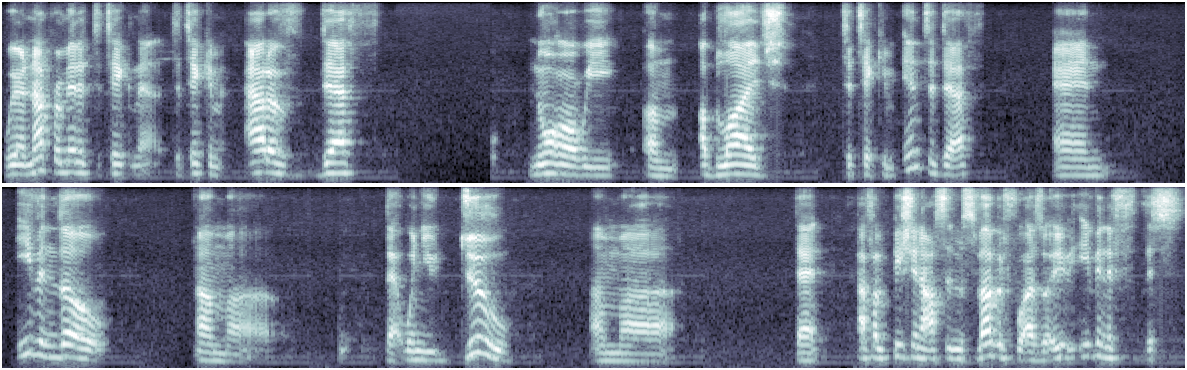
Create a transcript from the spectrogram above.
we are not permitted to take, to take him out of death, nor are we um, obliged to take him into death. And even though um, uh, that when you do um, uh, that even if this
